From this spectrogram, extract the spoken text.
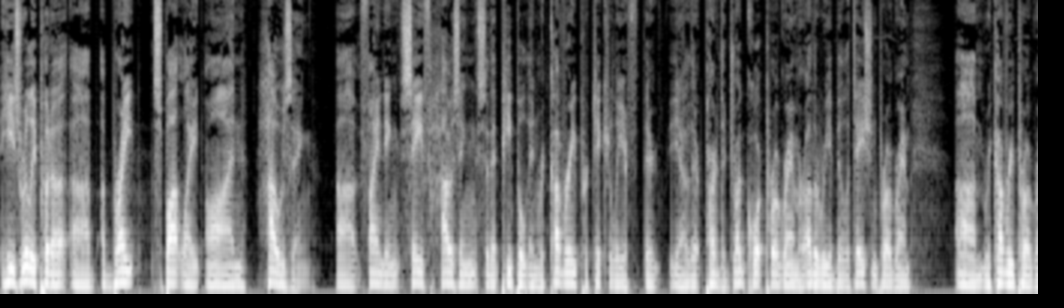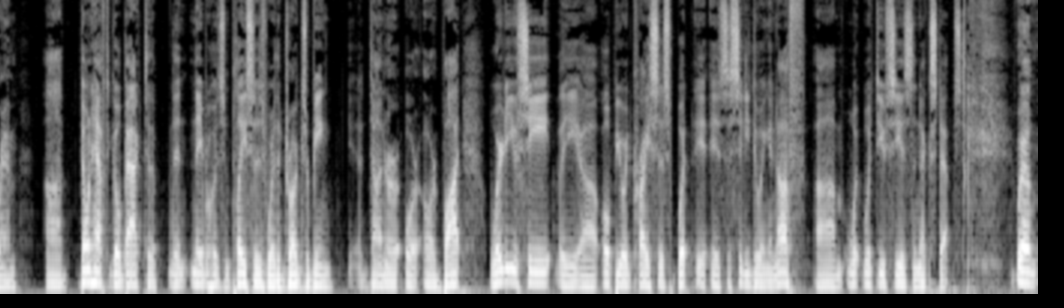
he's really put a, a a bright spotlight on housing, uh, finding safe housing so that people in recovery, particularly if they're you know they're part of the drug court program or other rehabilitation program, um, recovery program, uh, don't have to go back to the, the neighborhoods and places where the drugs are being done or, or, or bought. Where do you see the uh, opioid crisis? What is the city doing enough? Um, what what do you see as the next steps? Well,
